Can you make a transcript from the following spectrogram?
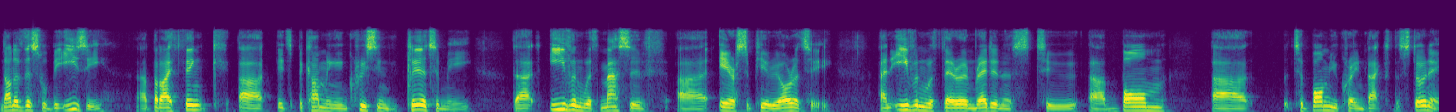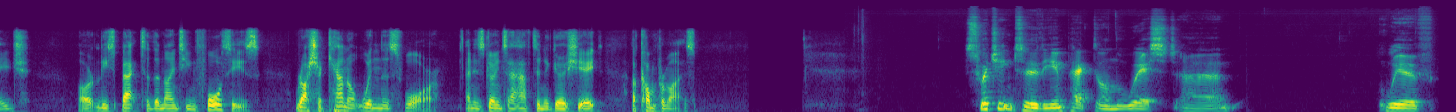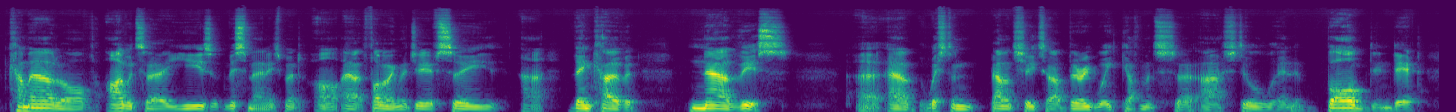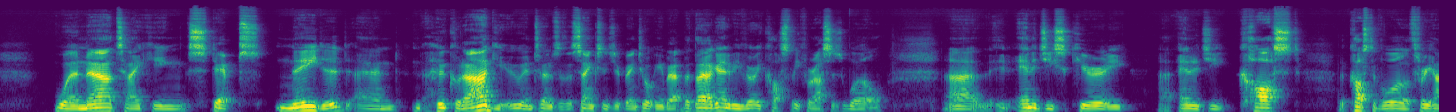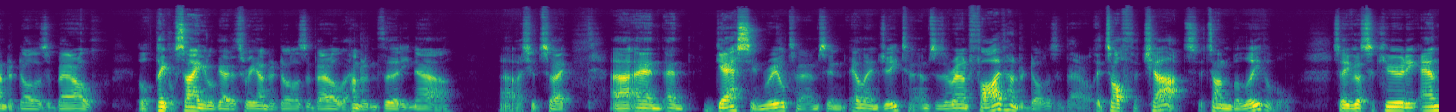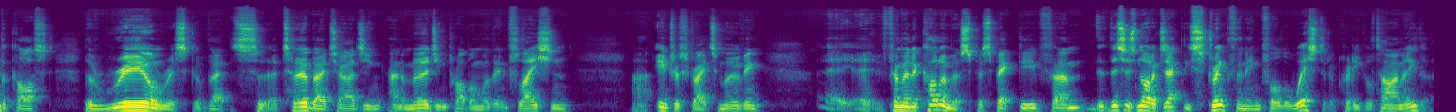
None of this will be easy, uh, but I think uh, it's becoming increasingly clear to me that even with massive uh, air superiority, and even with their own readiness to uh, bomb uh, to bomb Ukraine back to the Stone Age, or at least back to the 1940s, Russia cannot win this war and is going to have to negotiate a compromise. Switching to the impact on the West, uh, we've come out of, I would say, years of mismanagement uh, following the GFC, uh, then COVID, now this. Uh, our Western balance sheets are very weak. Governments uh, are still bogged in debt. We're now taking steps needed, and who could argue in terms of the sanctions you've been talking about, but they are going to be very costly for us as well uh, energy security, uh, energy cost, the cost of oil at $300 a barrel, or people saying it'll go to $300 a barrel, 130 now, uh, I should say, uh, and and gas in real terms, in LNG terms, is around $500 a barrel. It's off the charts. It's unbelievable. So you've got security and the cost. The real risk of that uh, turbocharging an emerging problem with inflation, uh, interest rates moving, uh, from an economist's perspective, um, this is not exactly strengthening for the West at a critical time either.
